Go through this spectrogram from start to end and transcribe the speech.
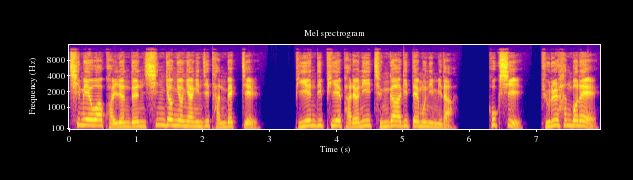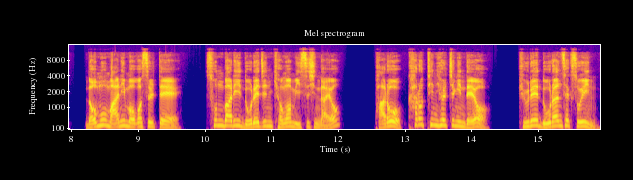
치매와 관련된 신경영양인지 단백질, BNDP의 발현이 증가하기 때문입니다. 혹시 귤을 한 번에 너무 많이 먹었을 때 손발이 노래진 경험 있으신가요? 바로 카로틴 혈증인데요. 귤의 노란색 소인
